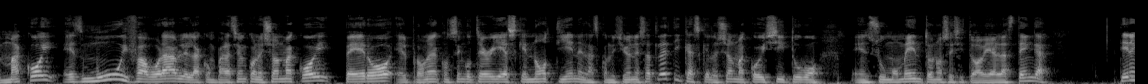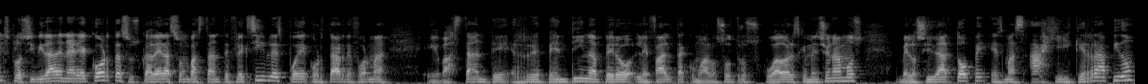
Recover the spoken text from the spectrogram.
McCoy. Es muy favorable la comparación con LeSean McCoy, pero el problema con Singletary es que no tiene las condiciones atléticas que LeSean McCoy sí tuvo en su momento. No sé si todavía las tenga. Tiene explosividad en área corta, sus caderas son bastante flexibles, puede cortar de forma eh, bastante repentina, pero le falta, como a los otros jugadores que mencionamos, velocidad tope, es más ágil que rápido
